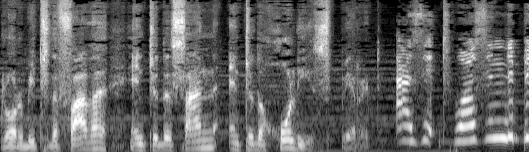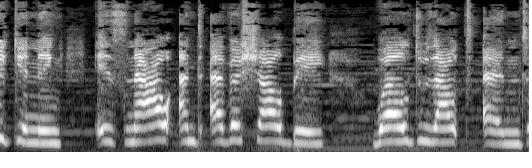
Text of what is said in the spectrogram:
Glory be to the Father, and to the Son, and to the Holy Spirit. As it was in the beginning, is now, and ever shall be, world without end.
